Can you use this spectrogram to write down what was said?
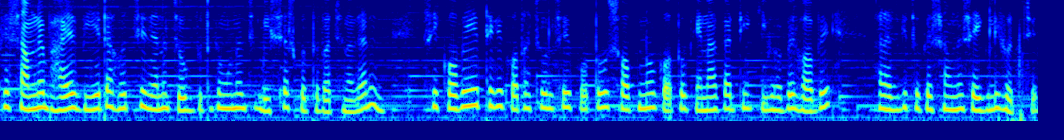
চোখের সামনে ভাইয়ের বিয়েটা হচ্ছে যেন চোখ দুটোতে মনে হচ্ছে বিশ্বাস করতে পারছে না, জানেন? সে কবে থেকে কথা চলছে, কত স্বপ্ন, কত কেনাকাটি, কীভাবে হবে, আর আজকে চোখের সামনে সেইগুলি হচ্ছে।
